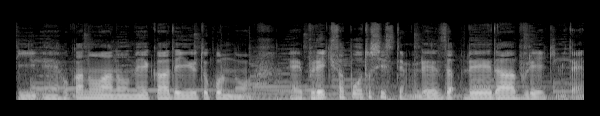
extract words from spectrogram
えー、他のあのメーカーでいうところの、えー、ブレーキサポートシステムレーザレーダーブレーキみたい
